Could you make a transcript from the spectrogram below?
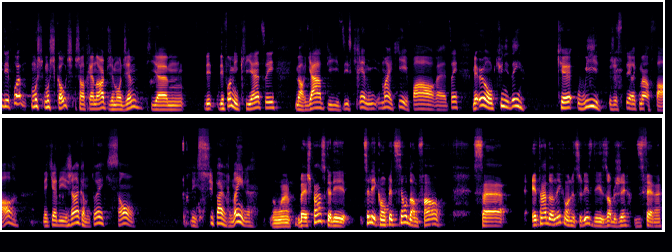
des fois, moi, je suis coach, je suis entraîneur, puis j'ai mon gym, puis euh, des, fois, mes clients, tu sais, me regardent, puis ils disent, crème, Mike, il est fort, tu sais, mais eux n'ont aucune idée que, oui, je suis théoriquement fort, mais qu'il y a des gens comme toi qui sont des super humains, là. Ouais. Ben, je pense que les, les compétitions d'hommes forts, ça, étant donné qu'on utilise des objets différents,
